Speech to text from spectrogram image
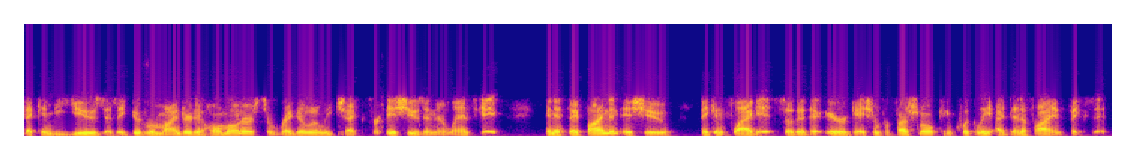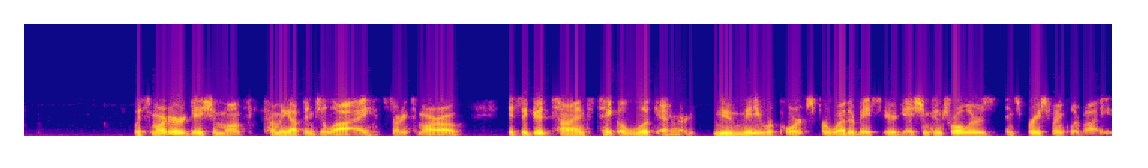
that can be used as a good reminder to homeowners to regularly check for issues in their landscape. And if they find an issue, they can flag it so that their irrigation professional can quickly identify and fix it. With Smart Irrigation Month coming up in July, starting tomorrow, it's a good time to take a look at our new mini reports for weather-based irrigation controllers and spray sprinkler bodies.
